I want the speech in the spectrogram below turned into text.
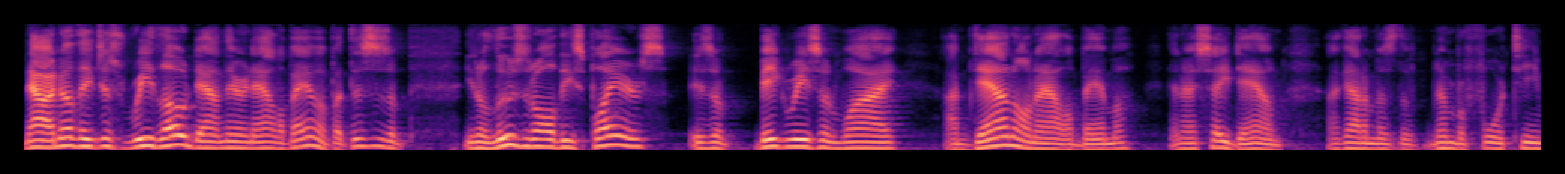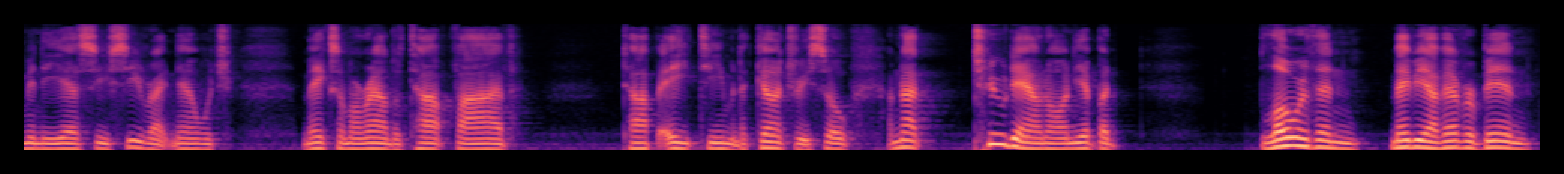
Now, I know they just reload down there in Alabama, but this is a, you know, losing all these players is a big reason why I'm down on Alabama. And I say down, I got them as the number four team in the SEC right now, which makes them around the top five, top eight team in the country. So I'm not too down on you, but lower than maybe I've ever been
